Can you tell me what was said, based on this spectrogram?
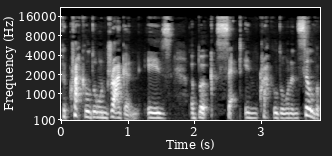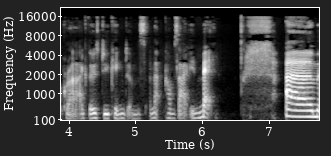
The Crackledawn Dragon is a book set in Crackledawn and Silvercrag, those two kingdoms, and that comes out in May. Um,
